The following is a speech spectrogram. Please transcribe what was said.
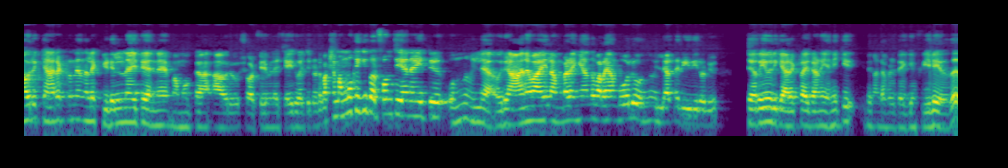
ആ ഒരു ക്യാരക്ടറിനെ നല്ല കിടിലിനായിട്ട് തന്നെ മമ്മൂക്ക ആ ഒരു ഷോർട്ട് ഫിലിമിൽ ചെയ്തു വെച്ചിട്ടുണ്ട്. പക്ഷെ മമ്മൂക്കയ്ക്ക് പെർഫോം ചെയ്യാനായിട്ട് ഒന്നുമില്ല. ഒരു ആനവായിൽ അമ്പഴങ്ങ എന്ന് പറയാൻ പോലും ഒന്നും ഇല്ലാത്ത രീതിയിലൊരു ചെറിയൊരു ക്യാരക്ടറായിട്ടാണ് എനിക്ക് ഇത് കണ്ടപ്പോഴത്തേക്കും ഫീൽ ചെയ്തത്.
